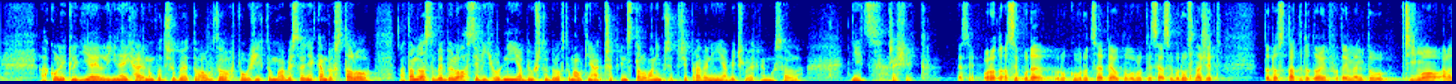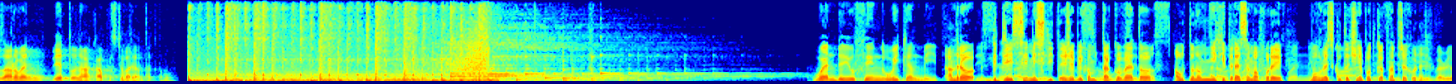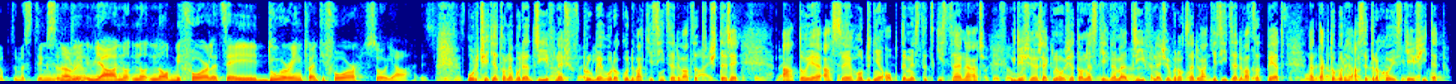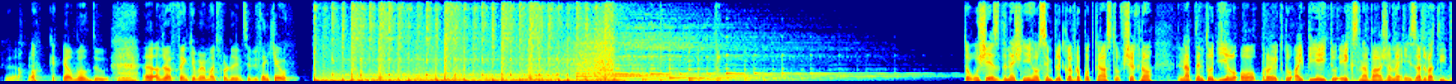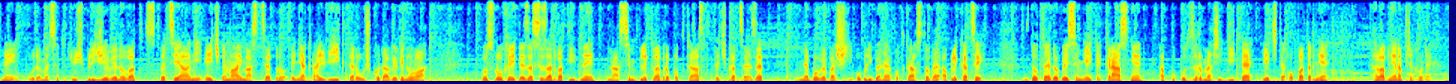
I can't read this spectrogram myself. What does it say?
a kolik lidí je líných a jenom potřebuje to auto použít k tomu, aby se někam dostalo. A tam zase by bylo asi výhodný, aby už to bylo v tom autě nějak předinstalovaný, předpřipravený, aby člověk nemusel nic řešit. Jasně. Ono to asi půjde ruku v ruce, ty automobilky se asi budou snažit to dostat do toho infotainmentu přímo, ale zároveň je to nějaká prostě varianta k tomu. Andro, kdy si myslíte, že bychom takovéto autonomní chytré semafory mohli skutečně potkat na přechodech? Určitě to nebude dřív než v průběhu roku 2024. A to je asi hodně optimistický scénář. Když řeknu, že to nestihneme dřív než v roce 2025, tak to bude asi trochu jistější typ. Okay, I will do. Uh, Andrea, thank you very much for the interview. Thank you. To už je z dnešního Simply Clever podcastu všechno. Na tento díl o projektu IPA2X navážeme i za dva týdny. Budeme se totiž blíže věnovat speciální HMI masce pro Enyaq iV, kterou Škoda vyvinula. Poslouchejte zase za dva týdny na simplycleverpodcast.cz nebo ve vaší oblíbené podcastové aplikaci. Do té doby se mějte krásně a pokud zrovna řídíte, jeďte opatrně, hlavně na přechodech.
